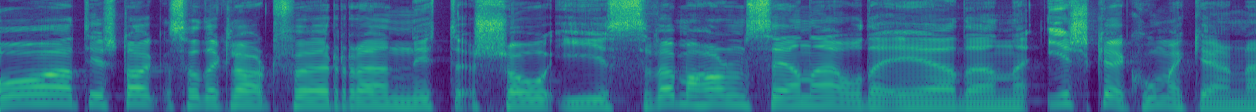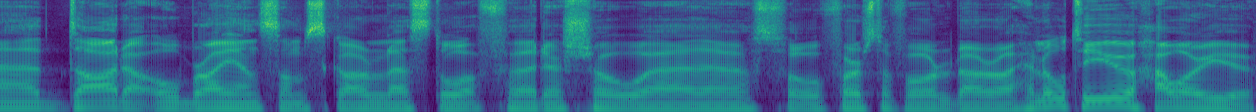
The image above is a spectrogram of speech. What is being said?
På tirsdag så er det klart for nytt show i Svømmehallen scene, og det er den irske komikeren Dara O'Brien som skal stå for showet. So first of all, Dara, hello to you. How are you?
